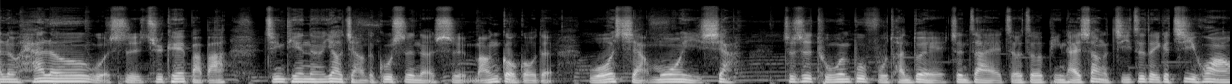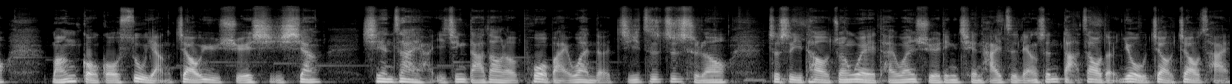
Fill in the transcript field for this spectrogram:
Hello Hello，我是 GK 爸爸。今天呢要讲的故事呢是盲狗狗的《我想摸一下》，这是图文不符团队正在泽泽平台上集资的一个计划哦。盲狗狗素养教育学习箱。现在啊，已经达到了破百万的集资支持了哦。这是一套专为台湾学龄前孩子量身打造的幼教教材，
